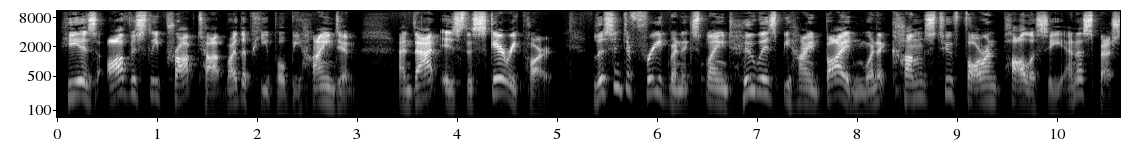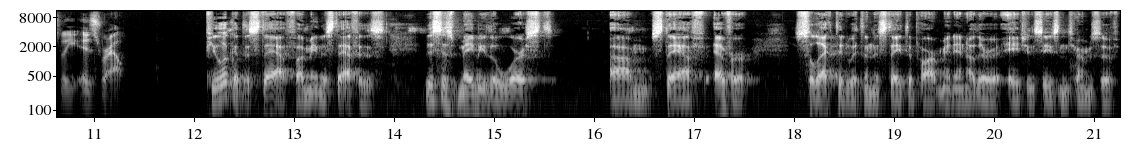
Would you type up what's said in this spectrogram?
He is obviously propped up by the people behind him, and that is the scary part. Listen to Friedman explain who is behind Biden when it comes to foreign policy and especially Israel. If you look at the staff, I mean, the staff is this is maybe the worst um, staff ever selected within the State Department and other agencies in terms of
